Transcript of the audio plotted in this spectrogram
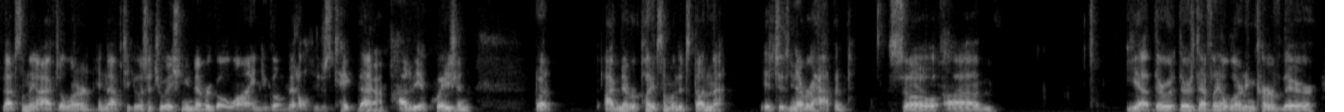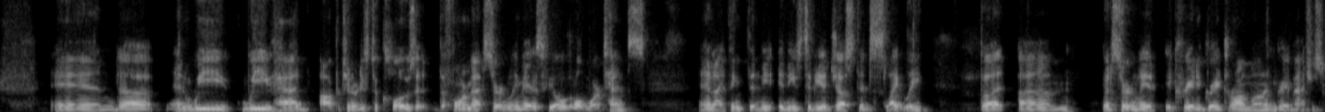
that's something I have to learn. In that particular situation, you never go line, you go middle. You just take that Yeah. out of the equation. But I've never played someone that's done that. It just Yeah. never happened. So um, yeah, there there's definitely a learning curve there, and uh, and we we had opportunities to close it. The format certainly made us feel a little more tense, and I think that ne- it needs to be adjusted slightly, but um, but certainly it, it created great drama and great matches.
